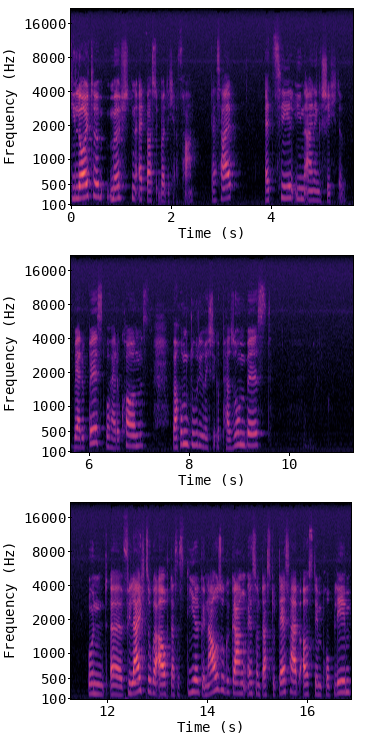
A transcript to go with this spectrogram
Die Leute möchten etwas über dich erfahren. Deshalb erzähl ihnen eine Geschichte. Wer du bist, woher du kommst, warum du die richtige Person bist. Und äh, vielleicht sogar auch, dass es dir genauso gegangen ist und dass du deshalb aus dem Problem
